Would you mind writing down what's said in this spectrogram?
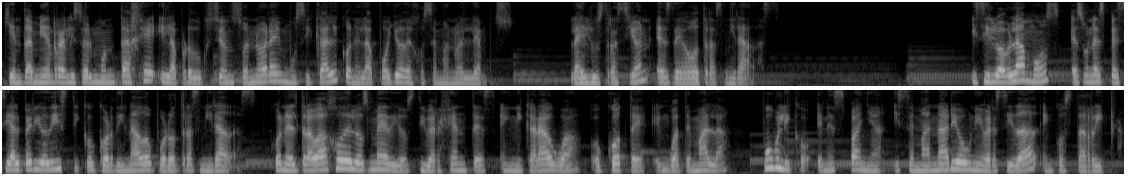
quien también realizó el montaje y la producción sonora y musical con el apoyo de José Manuel Lemos. La ilustración es de Otras Miradas. Y si lo hablamos, es un especial periodístico coordinado por otras miradas, con el trabajo de los medios divergentes en Nicaragua, Ocote en Guatemala, Público en España y Semanario Universidad en Costa Rica.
